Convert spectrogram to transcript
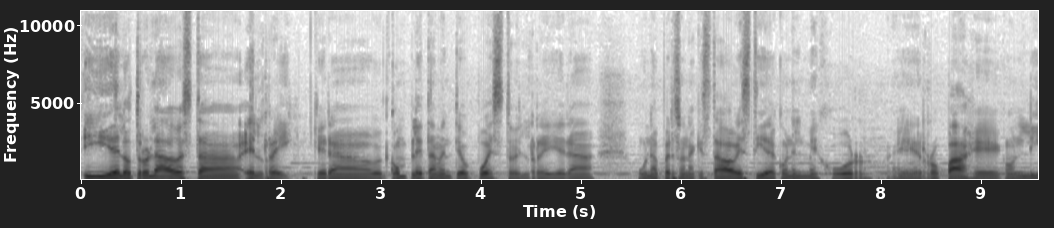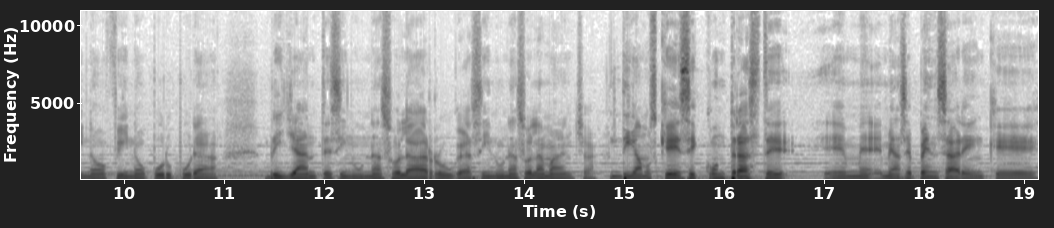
Y del otro lado está el rey, que era completamente opuesto. El rey era una persona que estaba vestida con el mejor eh, ropaje, con lino fino, púrpura, brillante, sin una sola arruga, sin una sola mancha. Digamos que ese contraste eh, me, me hace pensar en que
